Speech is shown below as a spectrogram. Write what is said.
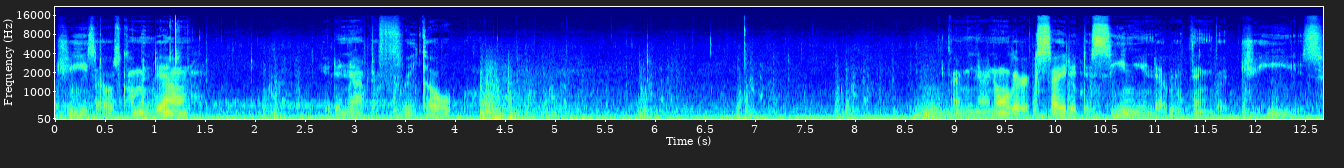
Jeez, I was coming down. You didn't have to freak out. I mean, I know they're excited to see me and everything, but jeez.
